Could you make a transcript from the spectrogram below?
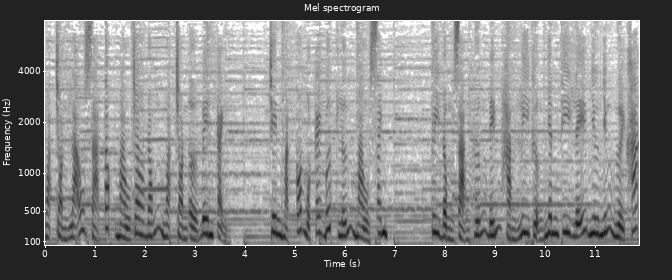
ngoặt tròn lão giả tóc màu cho đóng ngoặt tròn ở bên cạnh. Trên mặt có một cái bớt lớn màu xanh. Tuy đồng dạng hướng đến hàn ly thượng nhân thi lễ như những người khác,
